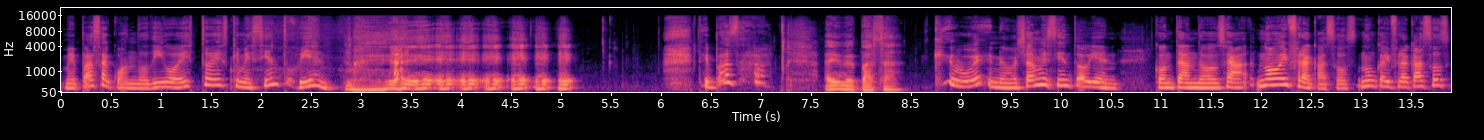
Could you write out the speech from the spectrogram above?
me pasa cuando digo esto es que me siento bien. ¿Te pasa? A mí me pasa. Qué bueno, ya me siento bien contando. O sea, no hay fracasos, nunca hay fracasos.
